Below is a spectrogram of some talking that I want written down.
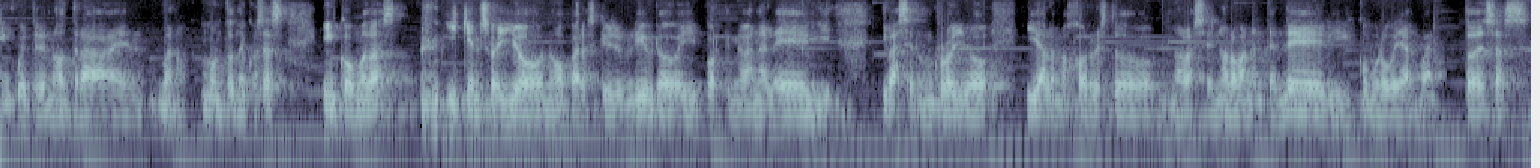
encuentren otra, en, bueno, un montón de cosas incómodas y quién soy yo, ¿no? Para escribir un libro y por qué me van a leer y, va a ser un rollo y a lo mejor esto, no lo sé, no lo van a entender y cómo lo voy a, bueno, todos esos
